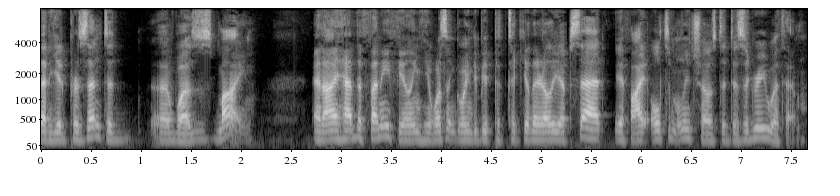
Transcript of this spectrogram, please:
that he had presented uh, was mine. And I had the funny feeling he wasn't going to be particularly upset if I ultimately chose to disagree with him.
